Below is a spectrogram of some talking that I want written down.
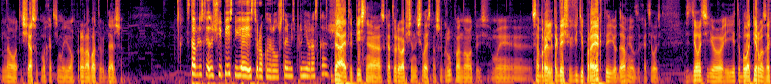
Ну вот, и сейчас вот мы хотим ее прорабатывать дальше. Ставлю следующую песню «Я есть рок-н-ролл». Что-нибудь про нее расскажешь? Да, это песня, с которой вообще началась наша группа, но то есть мы собрали тогда еще в виде проекта ее, да, мне вот захотелось сделать ее, и это была первая за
